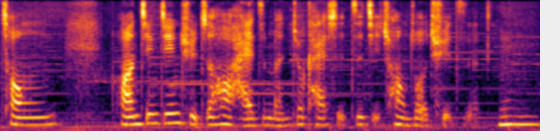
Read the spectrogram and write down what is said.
从黄金金曲之后，孩子们就开始自己创作曲子。嗯，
